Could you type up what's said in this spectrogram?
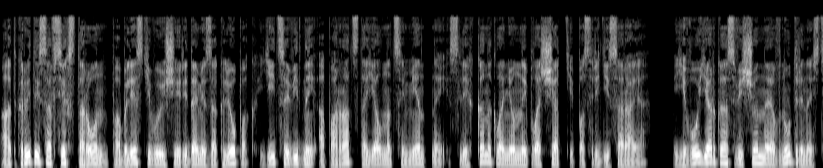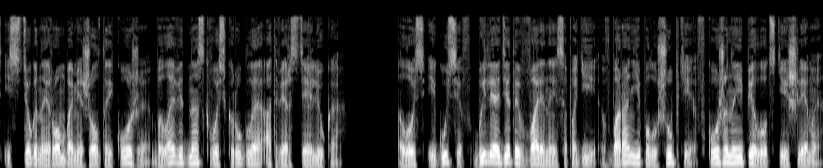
Открытый со всех сторон, поблескивающий рядами заклепок, яйцевидный аппарат стоял на цементной, слегка наклоненной площадке посреди сарая. Его ярко освещенная внутренность из стеганой ромбами желтой кожи была видна сквозь круглое отверстие люка. Лось и Гусев были одеты в валеные сапоги, в бараньи полушубки, в кожаные пилотские шлемы.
